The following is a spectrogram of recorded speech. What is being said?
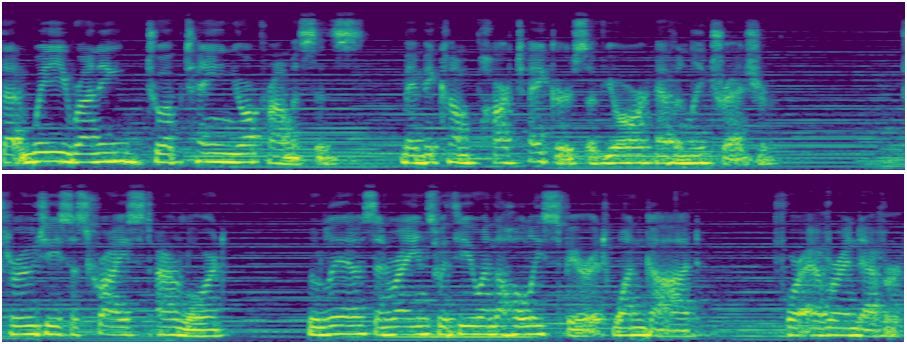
that we, running to obtain your promises, may become partakers of your heavenly treasure. Through Jesus Christ our Lord, who lives and reigns with you in the Holy Spirit, one God, forever and ever.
